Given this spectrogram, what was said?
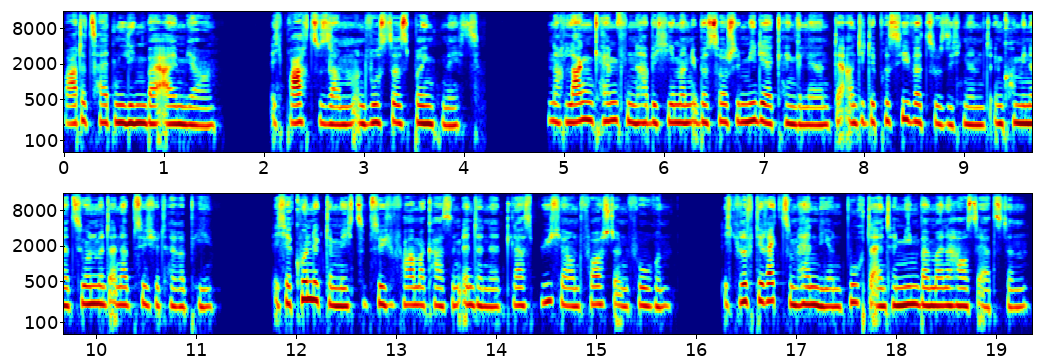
Wartezeiten liegen bei einem Jahr. Ich brach zusammen und wusste, es bringt nichts. Nach langen Kämpfen habe ich jemanden über Social Media kennengelernt, der Antidepressiva zu sich nimmt, in Kombination mit einer Psychotherapie. Ich erkundigte mich zu Psychopharmakas im Internet, las Bücher und forschte in Foren. Ich griff direkt zum Handy und buchte einen Termin bei meiner Hausärztin.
